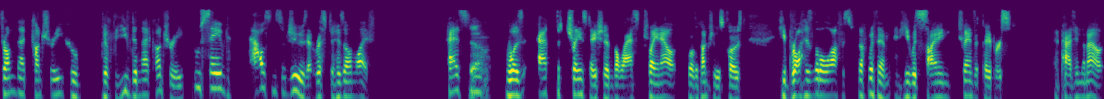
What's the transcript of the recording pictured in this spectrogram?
from that country who believed in that country, who saved thousands of Jews at risk to his own life. As he yeah. was at the train station, the last train out before the country was closed, he brought his little office stuff with him and he was signing transit papers and passing them out.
